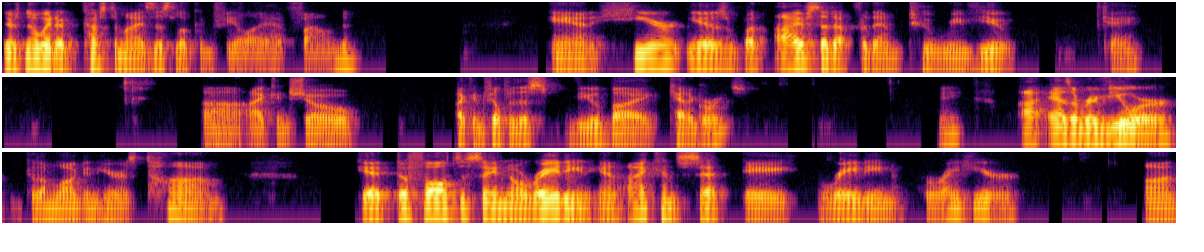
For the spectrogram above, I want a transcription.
There's no way to customize this look and feel I have found. And here is what I've set up for them to review. Okay. Uh, I can show I can filter this view by categories. Okay. Uh, as a reviewer, because I'm logged in here as Tom, it defaults to say no rating, and I can set a rating right here on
